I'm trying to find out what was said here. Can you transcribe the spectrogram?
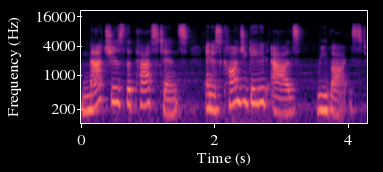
matches the past tense and is conjugated as revised.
